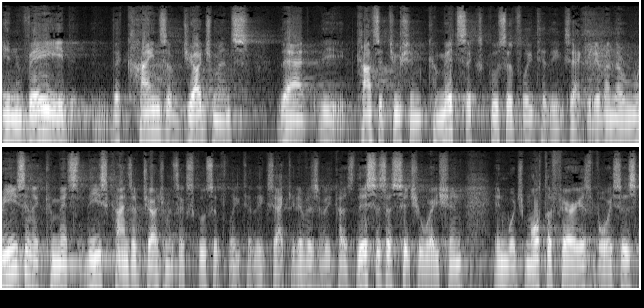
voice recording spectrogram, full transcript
invade the kinds of judgments that the Constitution commits exclusively to the executive, and the reason it commits these kinds of judgments exclusively to the executive is because this is a situation in which multifarious voices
